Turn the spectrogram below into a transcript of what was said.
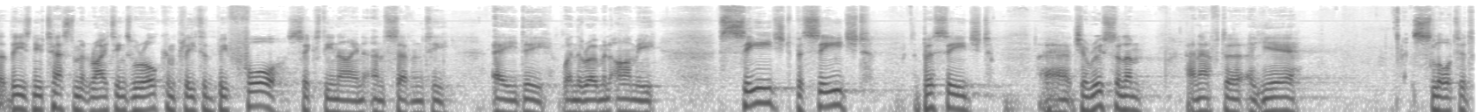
that these New Testament writings were all completed before 69 and 70 AD, when the Roman army sieged, besieged, besieged uh, Jerusalem, and after a year, slaughtered,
